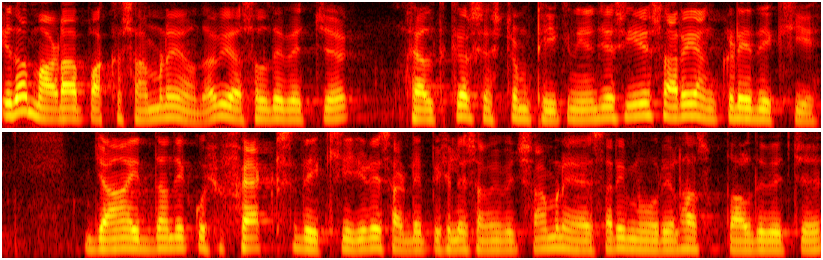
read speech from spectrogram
ਇਹਦਾ ਮਾੜਾ ਪੱਖ ਸਾਹਮਣੇ ਆਉਂਦਾ ਵੀ ਅਸਲ ਦੇ ਵਿੱਚ ਹੈਲਥ ਕੇਅਰ ਸਿਸਟਮ ਠੀਕ ਨਹੀਂ ਹੈ। ਜੇ ਅਸੀਂ ਇਹ ਸਾਰੇ ਅੰਕੜੇ ਦੇਖੀਏ ਜਾਂ ਇਦਾਂ ਦੇ ਕੁਝ ਫੈਕਟਸ ਦੇਖੀਏ ਜਿਹੜੇ ਸਾਡੇ ਪਿਛਲੇ ਸਮੇਂ ਵਿੱਚ ਸਾਹਮਣੇ ਆਏ, ਸਾਰੇ ਮੈਮੋਰੀਅਲ ਹਸਪਤਾਲ ਦੇ ਵਿੱਚ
